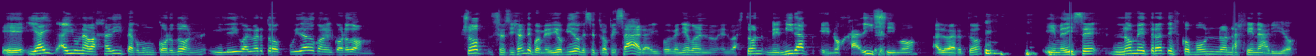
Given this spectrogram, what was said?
y hay, una bajadita como un cordón y le digo Alberto, cuidado con el cordón yo, sencillamente, pues me dio miedo que se tropezara y pues venía con el, bastón. Me mira enojadísimo, Alberto, y me dice: No me trates como un nonagenario.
